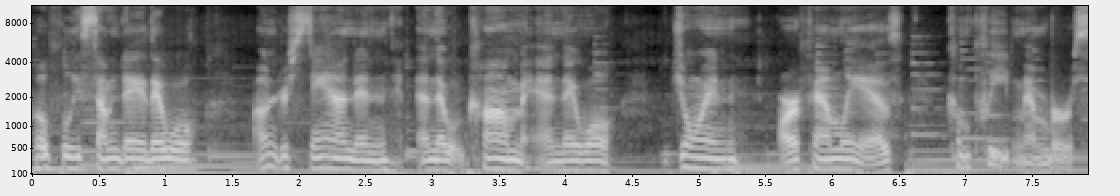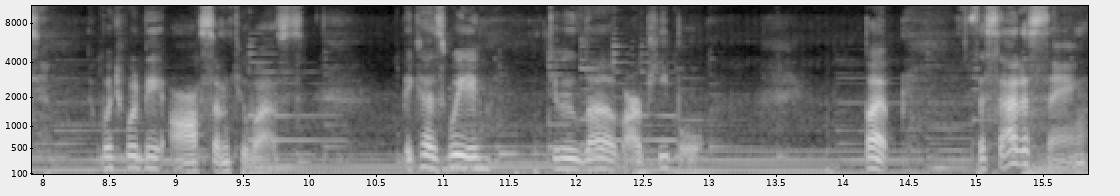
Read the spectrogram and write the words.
hopefully someday they will understand and, and they will come and they will join our family as complete members which would be awesome to us because we do love our people. But the saddest thing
